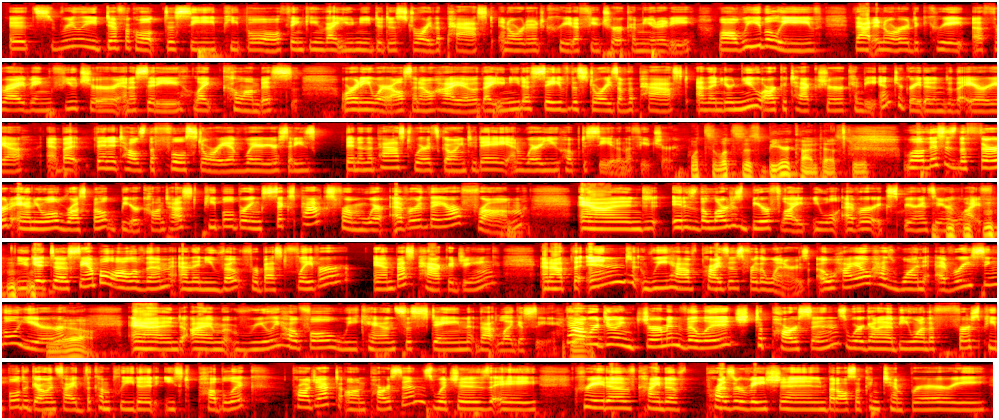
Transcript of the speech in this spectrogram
it's really difficult to see people thinking that you need to destroy the past in order to create a future community. While we believe that in order to create a thriving future in a city like Columbus or anywhere else in Ohio, that you need to save the stories of the past and then your new architecture can be integrated into the area, eh, but then it tells the full story of where your city's been in the past, where it's going today, and where you hope to see it in the future. What's what's this beer contest here? Well, this is the third annual Rust Belt Beer Contest. People bring six packs from wherever they are from, and it is the largest beer flight you will ever experience in your life. you get to sample all of them, and then you vote for best flavor and best packaging. And at the end, we have prizes for the winners. Ohio has won every single year. Yeah. And I'm really hopeful we can sustain that legacy. Yeah, yeah. we're doing German Village to Parsons. We're going to be one of the first people to go inside the completed East Public project on Parsons, which is a creative kind of preservation but also contemporary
